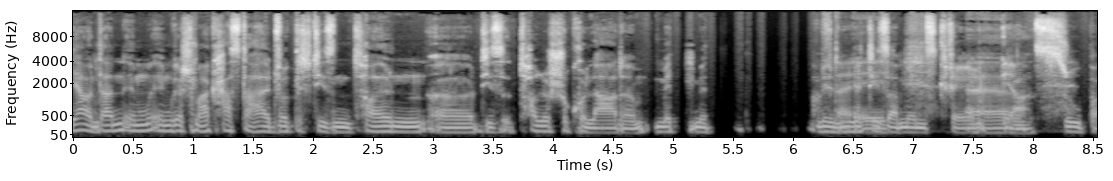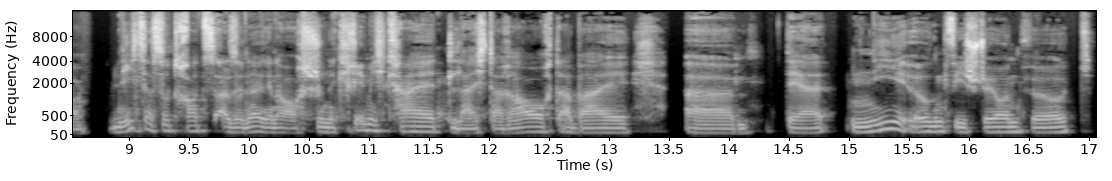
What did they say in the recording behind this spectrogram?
ja, und dann im, im Geschmack hast du halt wirklich diesen tollen, äh, diese tolle Schokolade mit, mit, mit, mit dieser Minzcreme. Ähm, ja, super. Nichtsdestotrotz, also ne, genau, auch schöne Cremigkeit, leichter Rauch dabei, ähm, der nie irgendwie störend wirkt.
